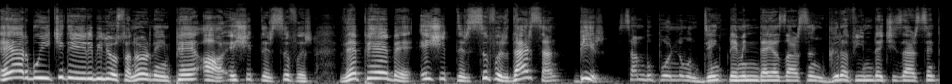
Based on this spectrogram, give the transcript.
Eğer bu iki değeri biliyorsan örneğin PA eşittir 0 ve PB eşittir 0 dersen 1. Sen bu polinomun denklemini de yazarsın, grafiğini de çizersin.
